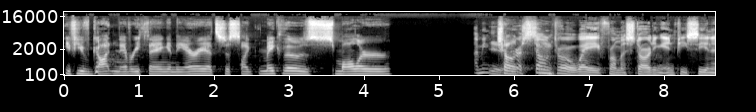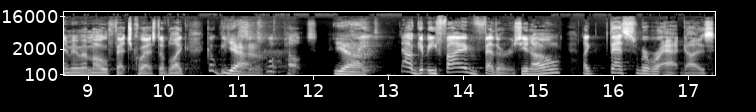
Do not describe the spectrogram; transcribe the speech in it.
if you've gotten everything in the area. It's just like make those smaller. I mean, Yeah. you're a Chunks stone of- throw away from a starting NPC in an MMO fetch quest of like, go get Yeah. me six wolf pelts. Yeah, Great. Now get me five feathers, you know? Like, that's where we're at, guys.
